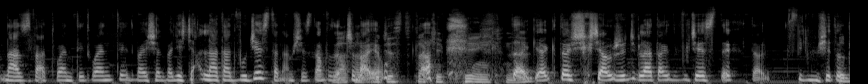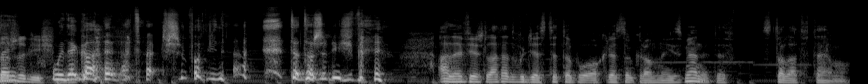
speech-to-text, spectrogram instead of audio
nazwa 2020, 2020. Lata 20 nam się znowu Lata zaczynają. 20 takie piękne. Tak, jak ktoś chciał żyć w latach 20, to film się To tutaj. Łudego tak przypomina. To dożyliśmy. Ale wiesz, lata 20 to był okres ogromnej zmiany, te 100 lat temu.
